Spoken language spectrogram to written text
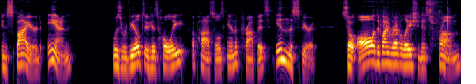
inspired and was revealed to his holy apostles and the prophets in the Spirit. So all divine revelation is from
